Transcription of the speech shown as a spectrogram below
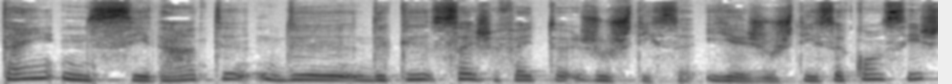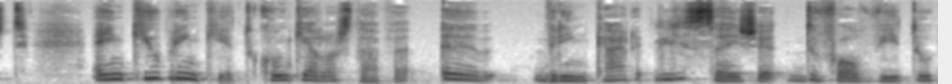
tem necessidade de, de, que seja feita justiça. E a justiça consiste em que o brinquedo com que ela estava a brincar lhe seja devolvido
